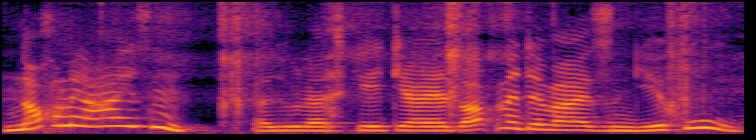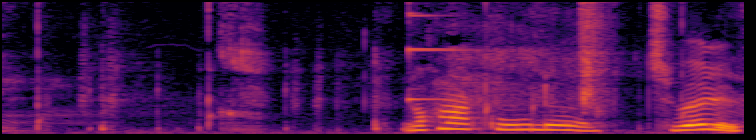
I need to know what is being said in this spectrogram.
Noch mehr Eisen. Also das geht ja jetzt ab mit dem Eisen. Juhu. Nochmal Kohle. 12.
